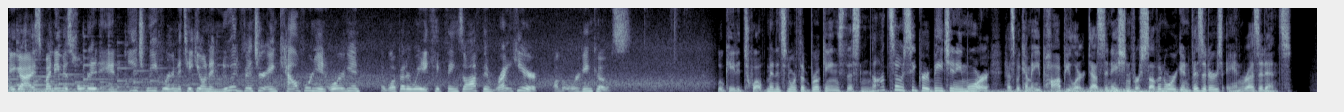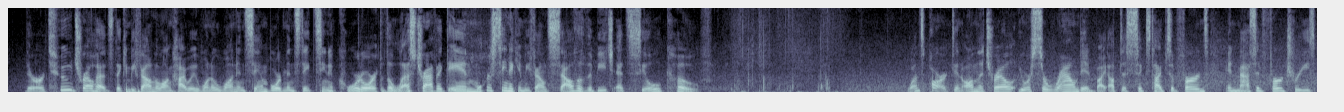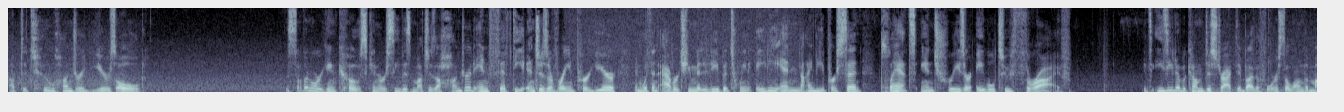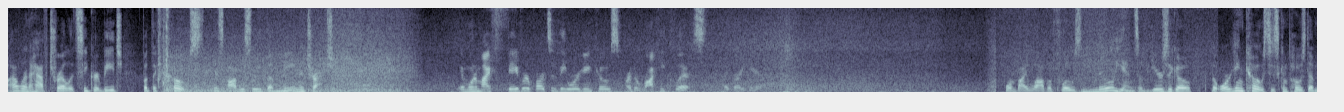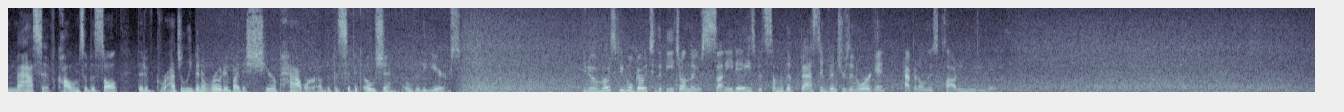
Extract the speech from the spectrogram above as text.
Hey guys, my name is Holden, and each week we're going to take you on a new adventure in California and Oregon. And what better way to kick things off than right here on the Oregon coast? Located 12 minutes north of Brookings, this not so secret beach anymore has become a popular destination for Southern Oregon visitors and residents. There are two trailheads that can be found along Highway 101 and Sam Boardman State Scenic Corridor, but the less trafficked and more scenic can be found south of the beach at Seal Cove. Once parked and on the trail, you are surrounded by up to six types of ferns and massive fir trees up to 200 years old. The southern Oregon coast can receive as much as 150 inches of rain per year, and with an average humidity between 80 and 90 percent, plants and trees are able to thrive. It's easy to become distracted by the forest along the mile and a half trail at Secret Beach, but the coast is obviously the main attraction. And one of my favorite parts of the Oregon coast are the rocky cliffs, like right here. Formed by lava flows millions of years ago, the Oregon coast is composed of massive columns of basalt that have gradually been eroded by the sheer power of the Pacific Ocean over the years. You know, most people go to the beach on those sunny days, but some of the best adventures in Oregon happen on those cloudy, moody days.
